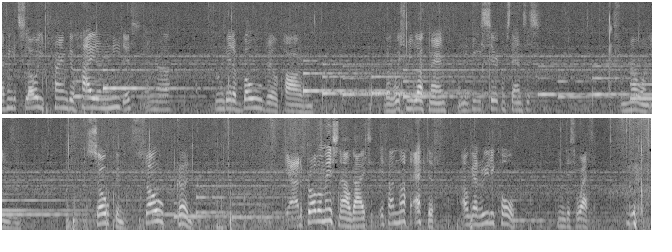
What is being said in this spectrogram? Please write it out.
I think it's slowly time to hide underneath this and uh, do a bit of bow drill carving. But wish me luck man, under these circumstances it's for no one easy. Soaking, soaking. Yeah, the problem is now guys, if I'm not active, I'll get really cold in this wet.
